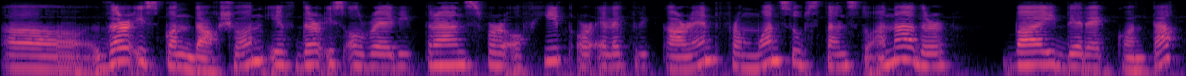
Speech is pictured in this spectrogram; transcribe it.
uh, there is conduction if there is already transfer of heat or electric current from one substance to another by direct contact.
